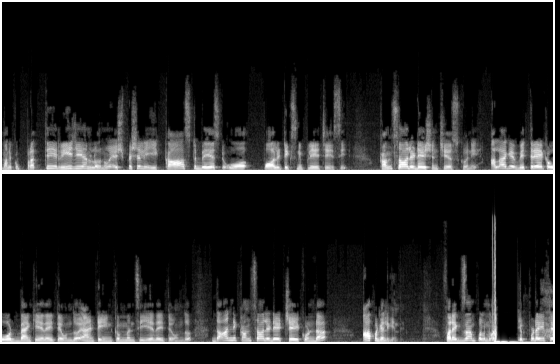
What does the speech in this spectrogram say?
మనకు ప్రతి రీజియన్లోనూ ఎస్పెషల్లీ ఈ కాస్ట్ బేస్డ్ ఓ పాలిటిక్స్ని ప్లే చేసి కన్సాలిడేషన్ చేసుకొని అలాగే వ్యతిరేక ఓట్ బ్యాంక్ ఏదైతే ఉందో యాంటీ ఇన్కంబెన్సీ ఏదైతే ఉందో దాన్ని కన్సాలిడేట్ చేయకుండా ఆపగలిగింది. ఫర్ ఎగ్జాంపుల్ ఎప్పుడైతే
